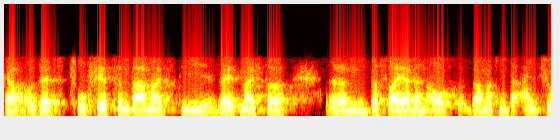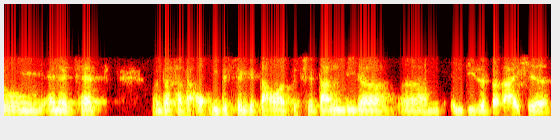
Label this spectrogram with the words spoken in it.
ja, selbst 2014 damals die Weltmeister ähm, das war ja dann auch damals mit der Einführung NLZ und das hat auch ein bisschen gedauert, bis wir dann wieder ähm, in diese Bereiche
